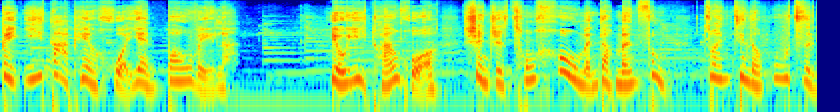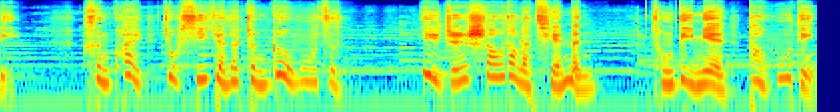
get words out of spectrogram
被一大片火焰包围了。有一团火，甚至从后门的门缝钻进了屋子里，很快就席卷了整个屋子，一直烧到了前门，从地面到屋顶，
